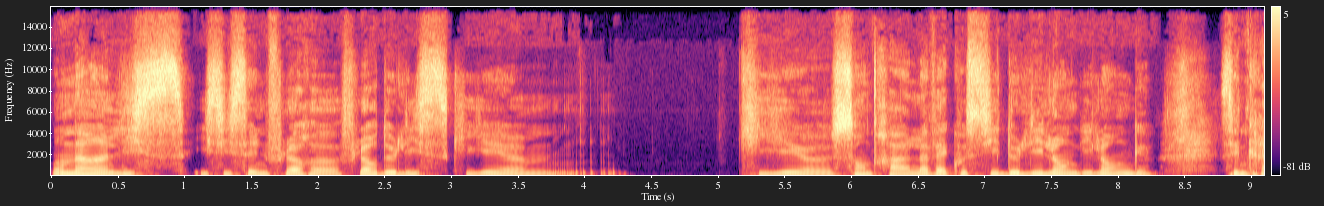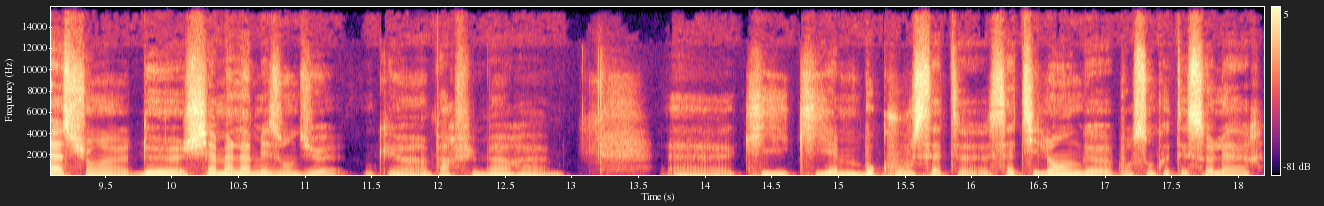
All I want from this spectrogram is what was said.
on a un lys. Ici, c'est une fleur, euh, fleur de lys qui est, euh, qui est euh, centrale, avec aussi de l'ilang ilang. C'est une création de Shyamala Maison Dieu, donc un parfumeur qui, qui, aime beaucoup cette, cette ilang pour son côté solaire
